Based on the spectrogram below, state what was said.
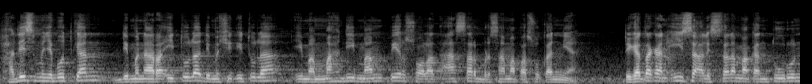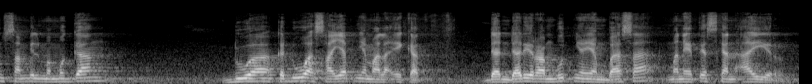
Hadis menyebutkan di menara itulah, di masjid itulah Imam Mahdi mampir sholat asar bersama pasukannya. Dikatakan Isa alaihissalam akan turun sambil memegang dua kedua sayapnya malaikat dan dari rambutnya yang basah meneteskan air.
